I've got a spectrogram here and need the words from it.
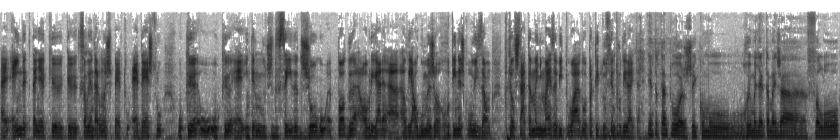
Ainda que tenha que, que, que salientar um aspecto, é destro, o que, o, o, que é, em termos de saída de jogo pode obrigar a, ali algumas rotinas com Luizão, porque ele está também mais habituado a partir do centro-direita. Entretanto, hoje, e como o Rui Malheiro também já falou,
